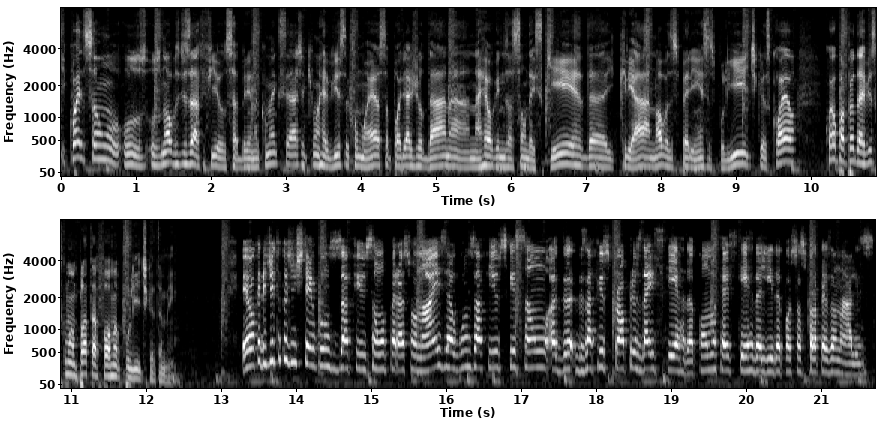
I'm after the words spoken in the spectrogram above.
E quais são os, os, novos desafios, Sabrina? Como é que você acha que uma revista como essa pode ajudar na, na reorganização da esquerda e criar novas experiências políticas? Qual é, qual é o papel da revista como uma plataforma política também? Eu acredito que a gente tem alguns desafios que são operacionais e alguns desafios que são uh, desafios próprios da esquerda, como que a esquerda lida com as suas próprias análises.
